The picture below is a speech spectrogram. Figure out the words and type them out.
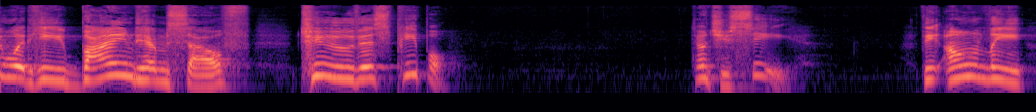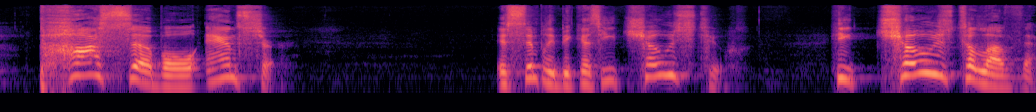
would he bind himself to this people? Don't you see? The only possible answer is simply because he chose to. He chose to love them.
